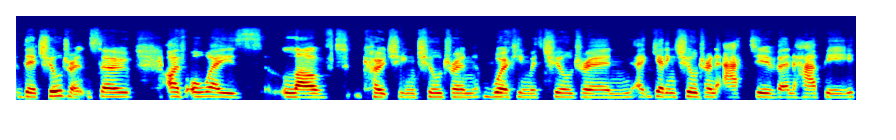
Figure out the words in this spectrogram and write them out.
their children. So I've always loved coaching children, working with children, uh, getting children active and happy.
